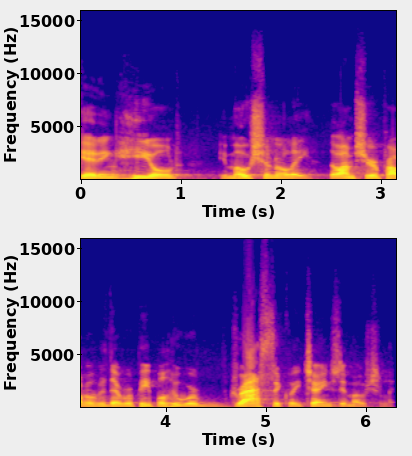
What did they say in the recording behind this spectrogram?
getting healed emotionally, though I'm sure probably there were people who were drastically changed emotionally.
